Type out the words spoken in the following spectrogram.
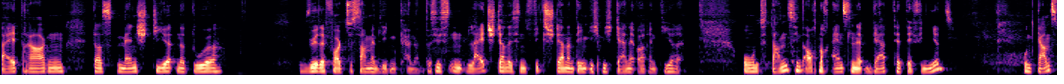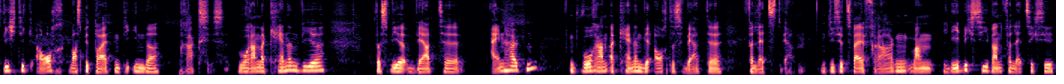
beitragen, dass Mensch, Tier, Natur würdevoll zusammenleben können. Das ist ein Leitstern, das ist ein Fixstern, an dem ich mich gerne orientiere. Und dann sind auch noch einzelne Werte definiert. Und ganz wichtig auch, was bedeuten die in der Praxis? Woran erkennen wir, dass wir Werte einhalten? Und woran erkennen wir auch, dass Werte verletzt werden? Und diese zwei Fragen, wann lebe ich sie, wann verletze ich sie,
